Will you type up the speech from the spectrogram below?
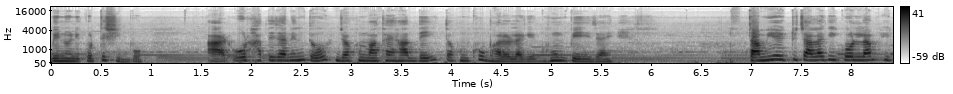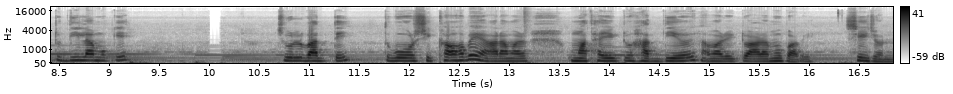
বিনুনি করতে শিখব। আর ওর হাতে জানেন তো, যখন মাথায় হাত দেই, তখন খুব ভালো লাগে, ঘুম পেয়ে যায়। তা আমিও একটু চালাকি করলাম, একটু দিলাম ওকে চুল বাঁধতে। তবু ওর শিক্ষাও হবে আর আমার মাথায় একটু হাত দিয়ে আমার একটু আরামও পাবে সেই জন্য।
